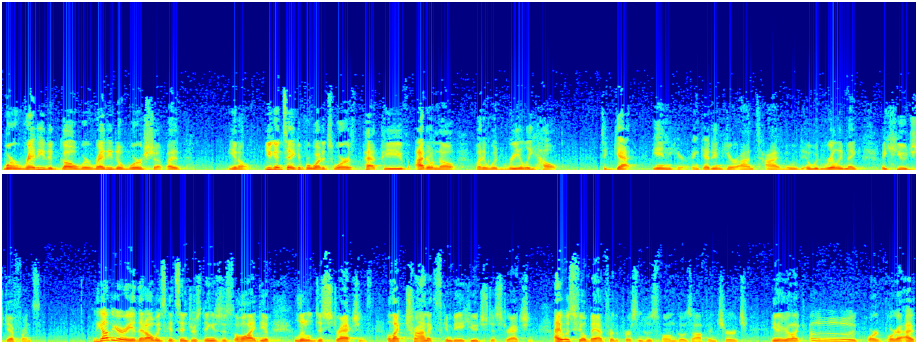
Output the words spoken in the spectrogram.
we're ready to go, we're ready to worship. I, you know, you can take it for what it's worth, pet peeve, I don't know, but it would really help to get in here and get in here on time. It would, it would really make a huge difference. The other area that always gets interesting is just the whole idea of little distractions. Electronics can be a huge distraction. I always feel bad for the person whose phone goes off in church. You know, you're like, oh, poor, poor. I,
